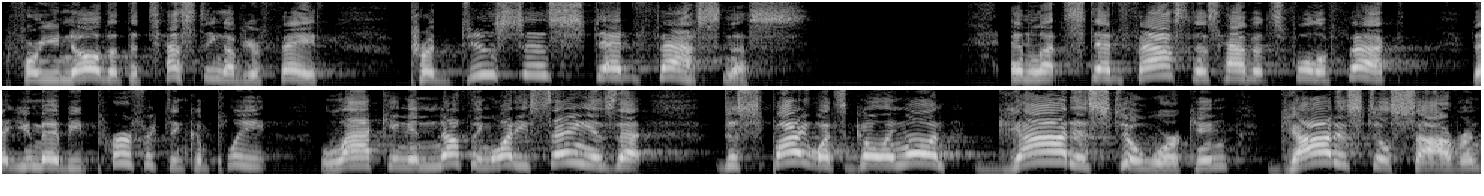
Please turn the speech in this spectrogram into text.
for you know that the testing of your faith produces steadfastness. And let steadfastness have its full effect, that you may be perfect and complete, lacking in nothing. What he's saying is that despite what's going on, God is still working. God is still sovereign.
